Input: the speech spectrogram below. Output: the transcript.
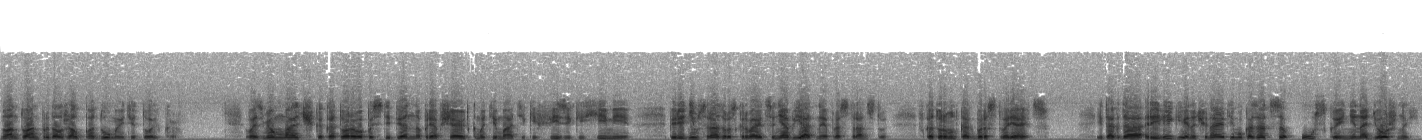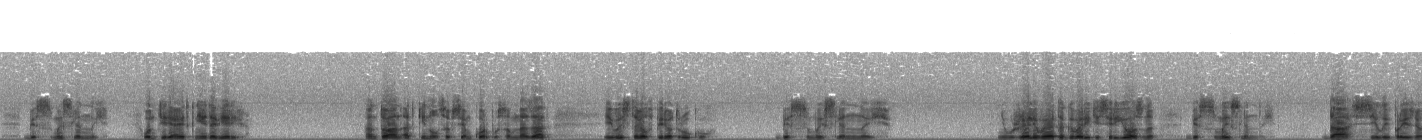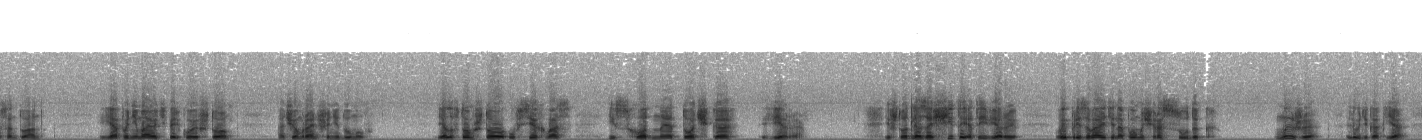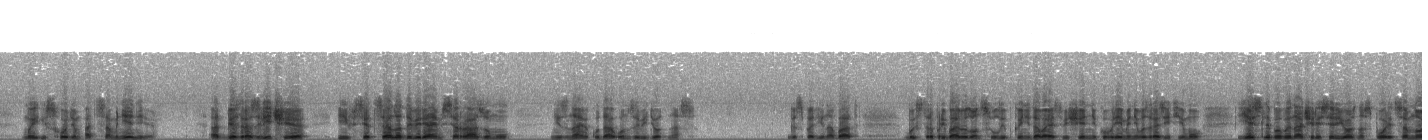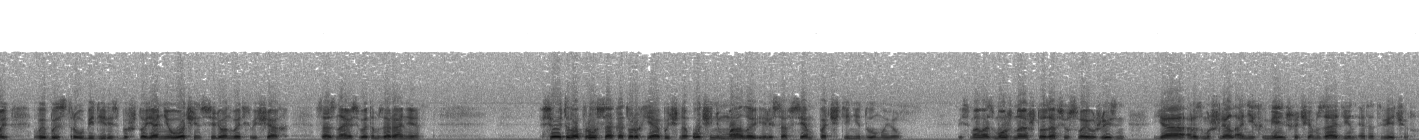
Но Антуан продолжал, подумайте только. Возьмем мальчика, которого постепенно приобщают к математике, физике, химии. Перед ним сразу раскрывается необъятное пространство, в котором он как бы растворяется. И тогда религия начинает ему казаться узкой, ненадежной, бессмысленной. Он теряет к ней доверие. Антуан откинулся всем корпусом назад и выставил вперед руку. «Бессмысленный». «Неужели вы это говорите серьезно?» «Бессмысленный?» «Да», — с силой произнес Антуан. «Я понимаю теперь кое-что, о чем раньше не думал. Дело в том, что у всех вас исходная точка — вера, и что для защиты этой веры вы призываете на помощь рассудок. Мы же, люди как я, мы исходим от сомнения, от безразличия и всецело доверяемся разуму, не зная, куда он заведет нас. Господин Аббат, быстро прибавил он с улыбкой, не давая священнику времени возразить ему, если бы вы начали серьезно спорить со мной, вы быстро убедились бы, что я не очень силен в этих вещах, сознаюсь в этом заранее. Все это вопросы, о которых я обычно очень мало или совсем почти не думаю. Весьма возможно, что за всю свою жизнь я размышлял о них меньше, чем за один этот вечер.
